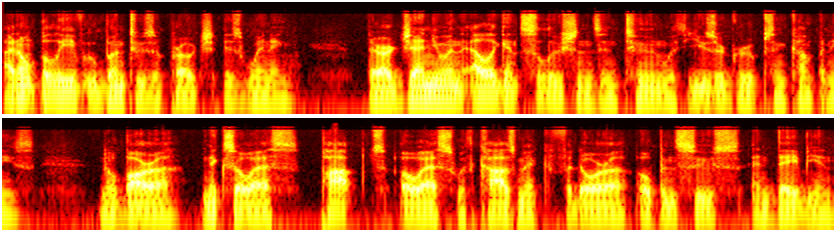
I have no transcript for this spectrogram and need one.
I don't believe Ubuntu's approach is winning. There are genuine, elegant solutions in tune with user groups and companies. Nobara, NixOS, Popt OS with Cosmic, Fedora, OpenSUSE, and Debian,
